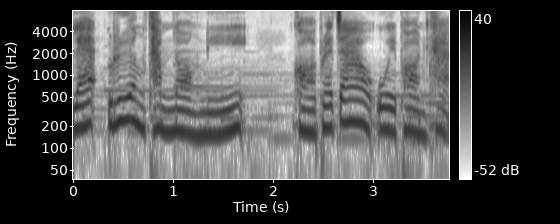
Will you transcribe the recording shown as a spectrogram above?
และเรื่องทำนองนี้ ขอพระเจ้าอวยพรค่ะ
